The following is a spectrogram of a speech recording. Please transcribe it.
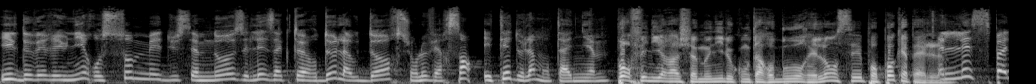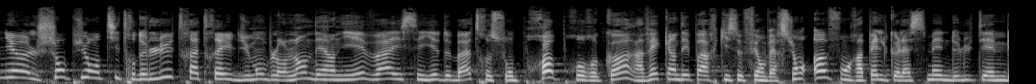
Il devait réunir au sommet du Semnose les acteurs de l'outdoor sur le versant été de la montagne. Pour finir à Chamonix, le compte à rebours est lancé pour Pocapel. L'Espagnol, champion en titre de l'Ultra Trail du Mont Blanc l'an dernier, va essayer de battre son propre record avec un départ qui se fait en version off. On rappelle que la semaine de l'UTMB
